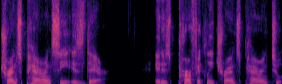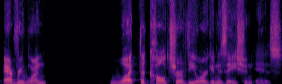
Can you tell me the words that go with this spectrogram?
Transparency is there. It is perfectly transparent to everyone what the culture of the organization is.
